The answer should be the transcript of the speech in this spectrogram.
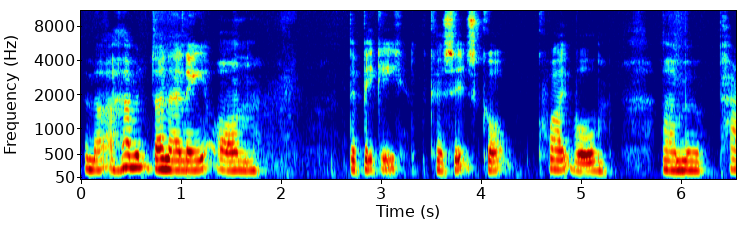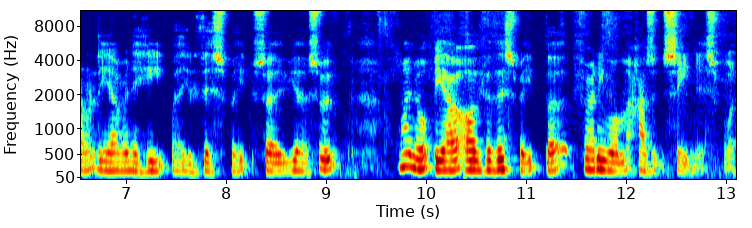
And I haven't done any on the biggie because it's got quite warm. I'm apparently having a heat wave this week. So, yeah, so it might not be out either this week. But for anyone that hasn't seen this one,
